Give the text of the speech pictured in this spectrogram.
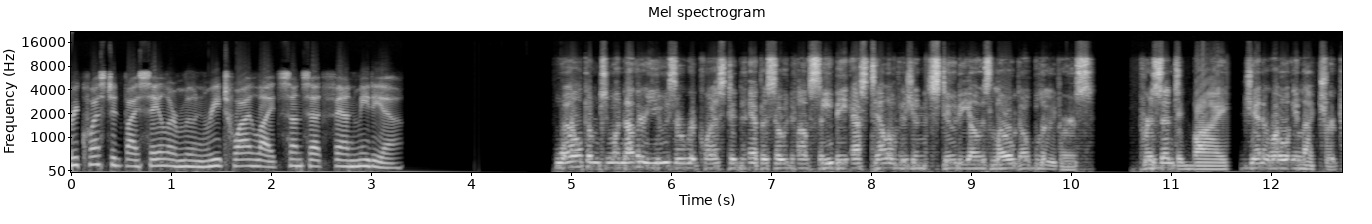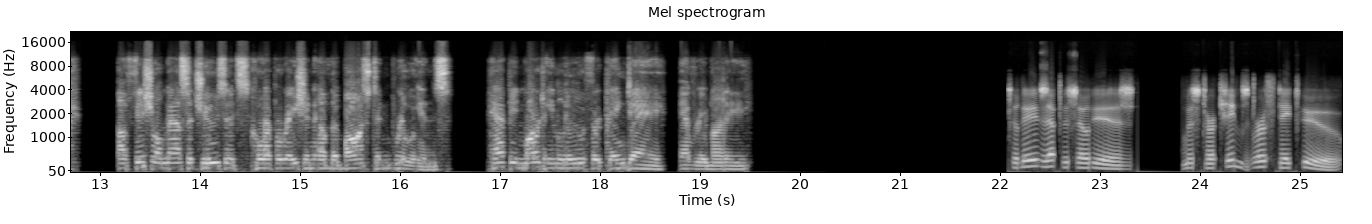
Requested by Sailor Moon Rie Twilight Sunset Fan Media. Welcome to another user requested episode of CBS Television Studios Logo Bloopers. Presented by General Electric. Official Massachusetts Corporation of the Boston Bruins. Happy Martin Luther King Day, everybody. Today's episode is Mr. King's Birthday 2.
